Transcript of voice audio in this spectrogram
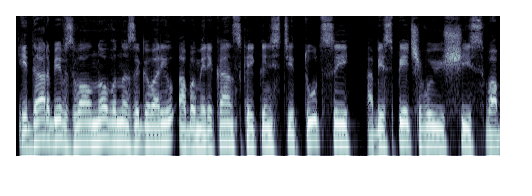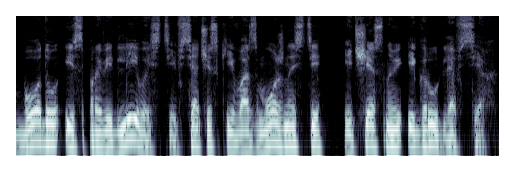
И Дарби взволнованно заговорил об американской конституции, обеспечивающей свободу и справедливость, и всяческие возможности и честную игру для всех.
